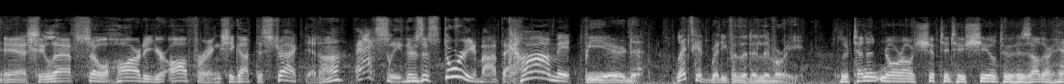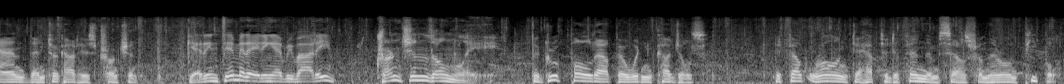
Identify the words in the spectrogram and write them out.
Yeah, she laughed so hard at your offering, she got distracted, huh? Actually, there's a story about that. Calm it, Beard. Let's get ready for the delivery. Lieutenant Noro shifted his shield to his other hand, then took out his truncheon. Get intimidating, everybody. Truncheons only. The group pulled out their wooden cudgels. It felt wrong to have to defend themselves from their own people.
